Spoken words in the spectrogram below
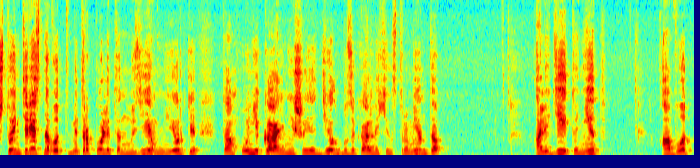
что интересно, вот Метрополитен музее в Нью-Йорке там уникальнейший отдел музыкальных инструментов, а людей-то нет. А вот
